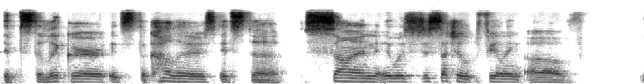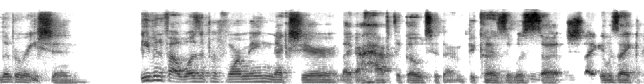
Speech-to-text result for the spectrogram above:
It's the liquor, it's the colors, it's the sun. It was just such a feeling of liberation. Even if I wasn't performing next year, like I have to go to them because it was mm-hmm. such like it was like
